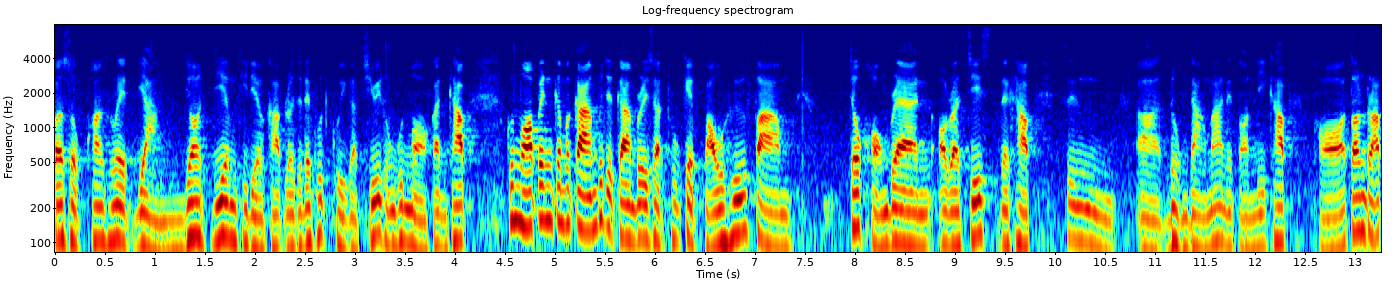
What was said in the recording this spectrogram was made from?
ประสบความสำเร็จอย่างยอดเยี่ยมทีเดียวครับ เราจะได้พูดคุยกับชีวิตของคุณหมอกันครับ คุณหมอเป็นกรรมการผู้จัดการบริษัทภูเก็ตเป๋าฮื้อฟาร์ม เจ้าของแบรนด์ออราจิสนะครับ ซึ่งอ่าโด่งดังมากในตอนนี้ครับ ขอต้อนรับ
